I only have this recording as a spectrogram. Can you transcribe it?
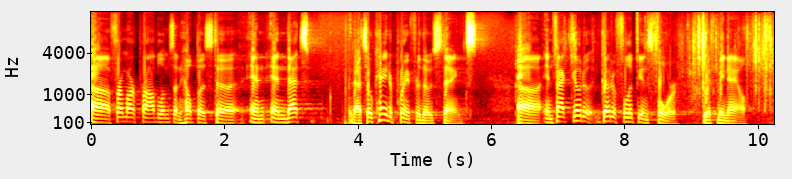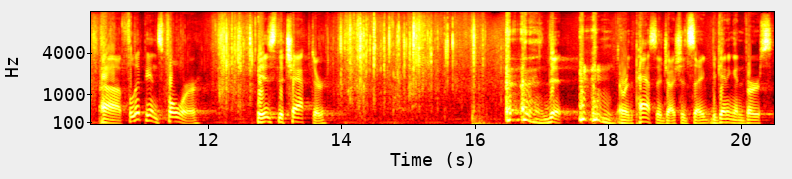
uh, from our problems and help us to, and, and that's, that's okay to pray for those things. Uh, in fact, go to, go to Philippians 4 with me now. Uh, Philippians 4 is the chapter that, or the passage, I should say, beginning in verse.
